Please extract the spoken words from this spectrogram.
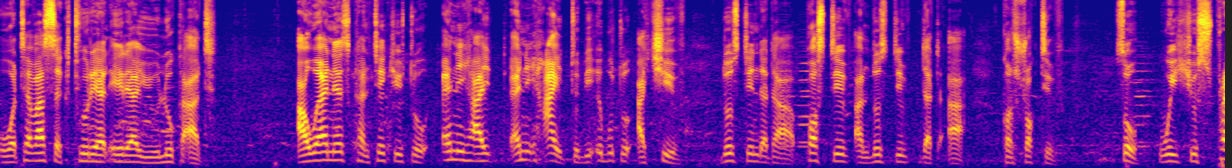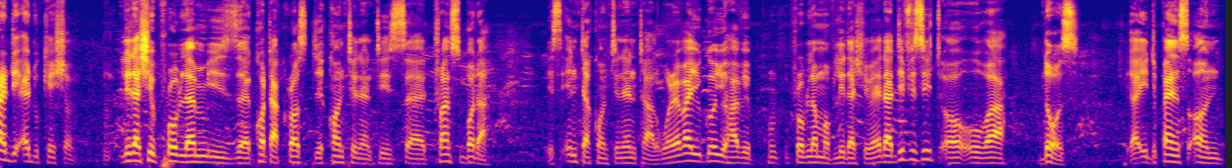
whatever sectorial area you look at awareness can take you to any height, any height to be able to achieve those things that are positive and those things that are constructive. So we should spread the education. Leadership problem is uh, cut across the continent, is uh, trans-border, it's intercontinental. Wherever you go, you have a problem of leadership, either deficit or overdose. Uh, it depends on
